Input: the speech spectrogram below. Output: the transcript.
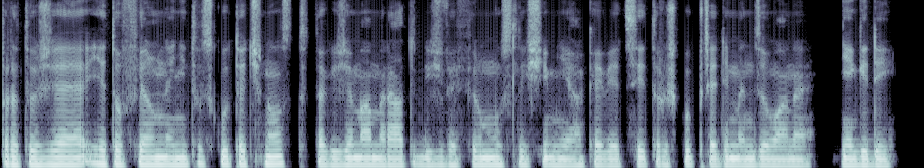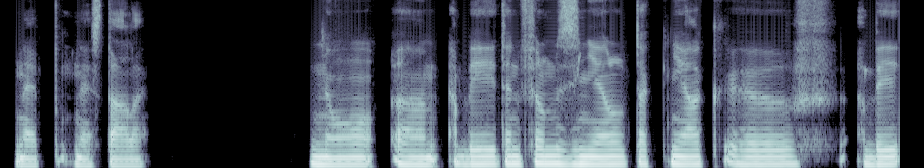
protože je to film, není to skutečnost, takže mám rád, když ve filmu slyším nějaké věci trošku předimenzované. Někdy, ne, ne stále. No, um, aby ten film zněl tak nějak, uh, aby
